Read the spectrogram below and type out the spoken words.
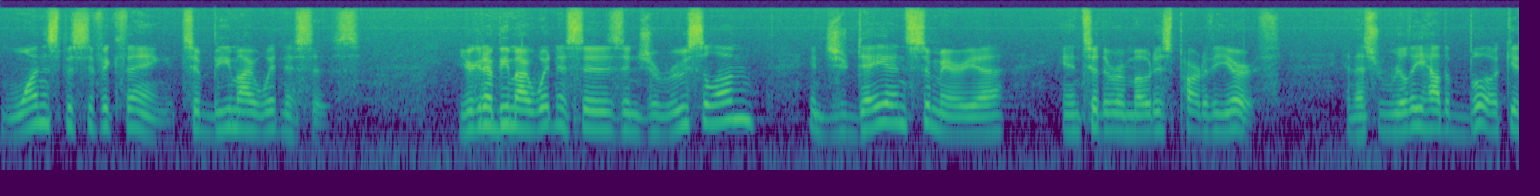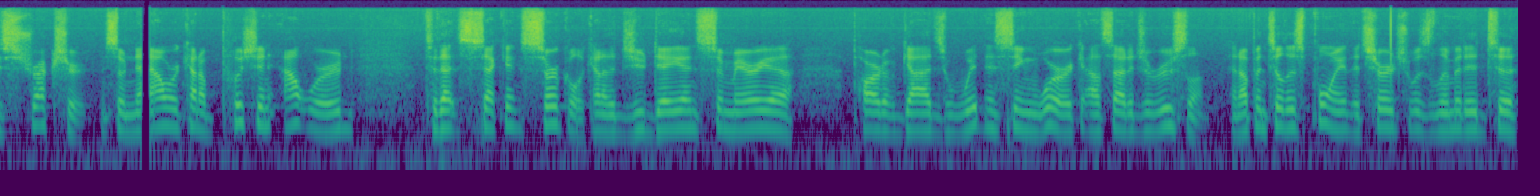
one specific thing to be my witnesses. You're going to be my witnesses in Jerusalem, in Judea and Samaria, and to the remotest part of the earth. And that's really how the book is structured. And so now we're kind of pushing outward to that second circle, kind of the Judea and Samaria part of God's witnessing work outside of Jerusalem. And up until this point, the church was limited to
